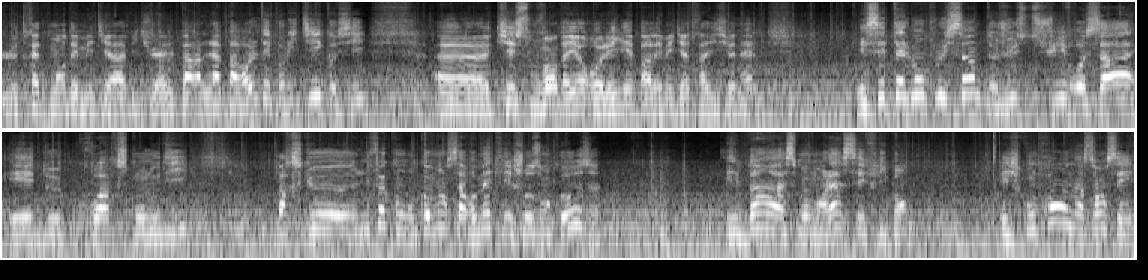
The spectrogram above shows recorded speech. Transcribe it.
le traitement des médias habituels, par la parole des politiques aussi. Euh, qui est souvent d'ailleurs relayé par les médias traditionnels. Et c'est tellement plus simple de juste suivre ça et de croire ce qu'on nous dit, parce que une fois qu'on commence à remettre les choses en cause, et eh ben à ce moment-là c'est flippant. Et je comprends en un sens, et,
